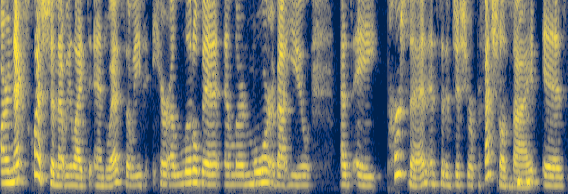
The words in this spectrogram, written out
our next question that we like to end with, so we hear a little bit and learn more about you as a person instead of just your professional mm-hmm. side, is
